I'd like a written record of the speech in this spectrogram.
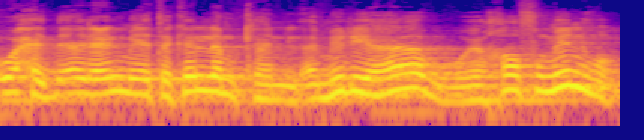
واحد من أهل العلم يتكلم كان الأمير يهاب ويخاف منه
